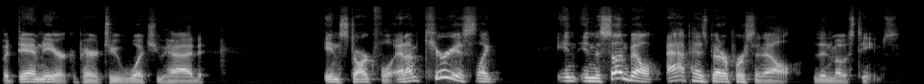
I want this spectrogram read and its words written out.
but damn near compared to what you had in Starkville. And I'm curious, like in in the Sun Belt, App has better personnel than most teams.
